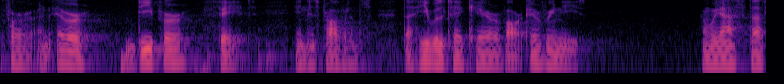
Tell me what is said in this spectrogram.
for an ever deeper faith in His providence, that He will take care of our every need. And we ask that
